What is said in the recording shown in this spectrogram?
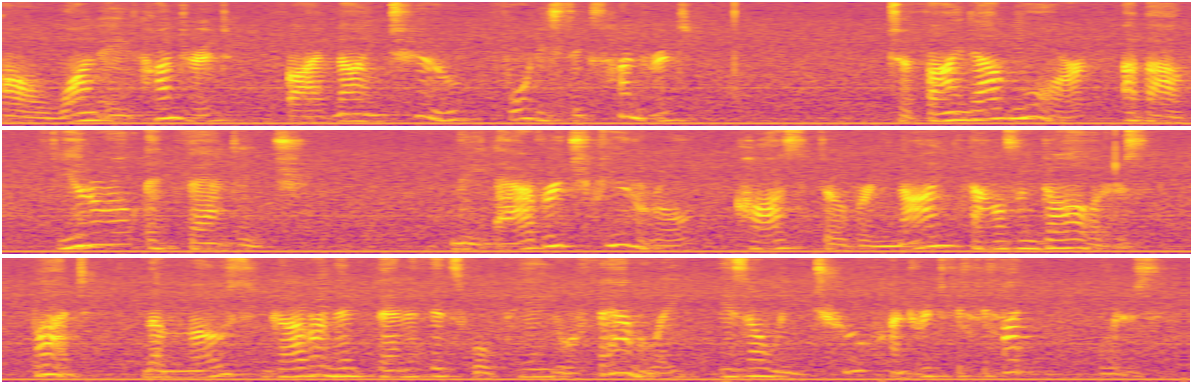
Scratching and surviving. Good times. Good times. Good times. Is of 4085, call 1 800 592 4600 to find out more about Funeral Advantage. The average funeral costs over $9,000, but the most government benefits will pay your family is only $255.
